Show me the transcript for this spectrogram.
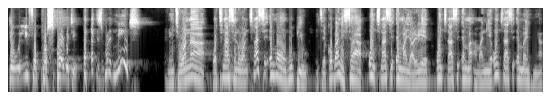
They will live for prosperity. That, that is what it means. Ɛno nti wɔn a wɔtena ase no wɔntena ase ɛma wɔn ho bio nti ɛkɔba ne saa a wɔntena ase ɛma yareɛ wɔntena ase ɛma amanneɛ wɔntena ase ɛma hia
